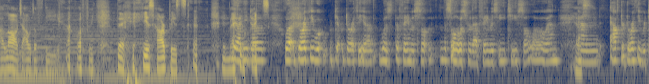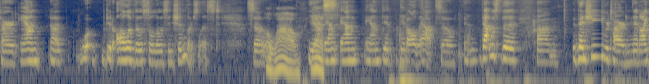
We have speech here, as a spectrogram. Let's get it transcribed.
a lot out of the of the, the his harpists. yeah, he ways. does. Well, Dorothy Dorothy uh, was the famous the soloist for that famous ET solo, and yes. and after Dorothy retired, and uh, did all of those solos in Schindler's List. So oh wow yeah yes. and and and did did all that so and that was the um, then she retired and then I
